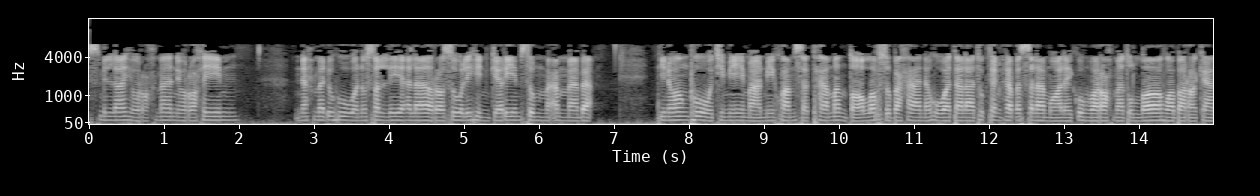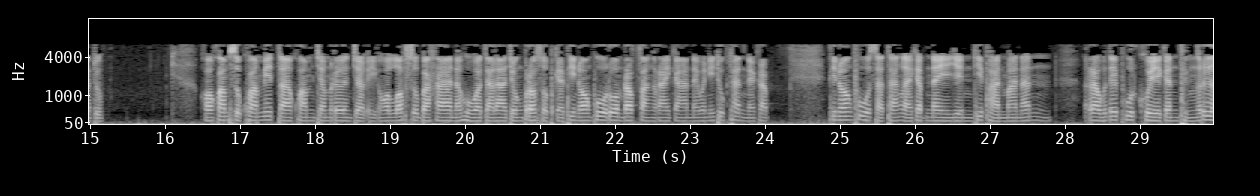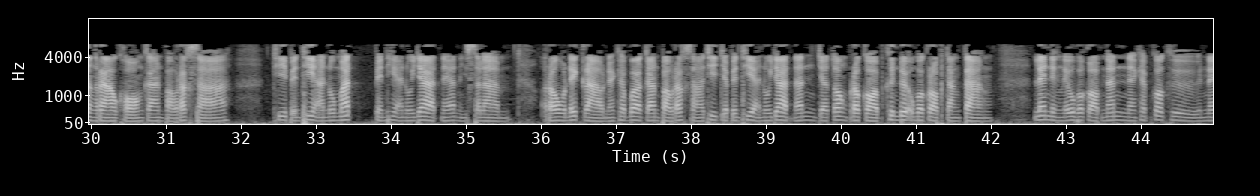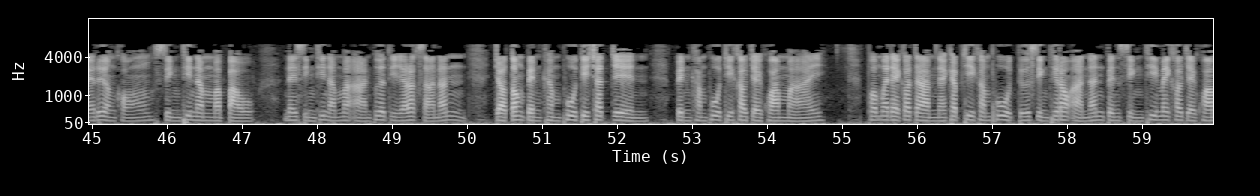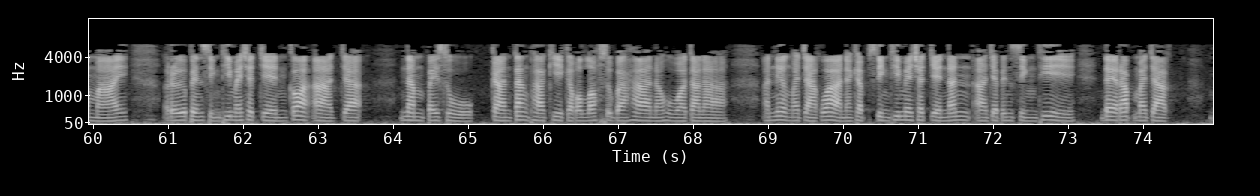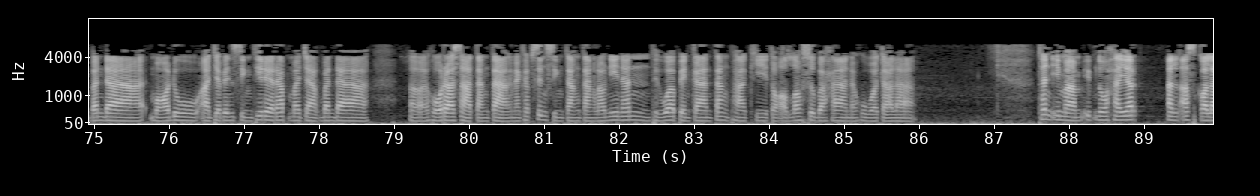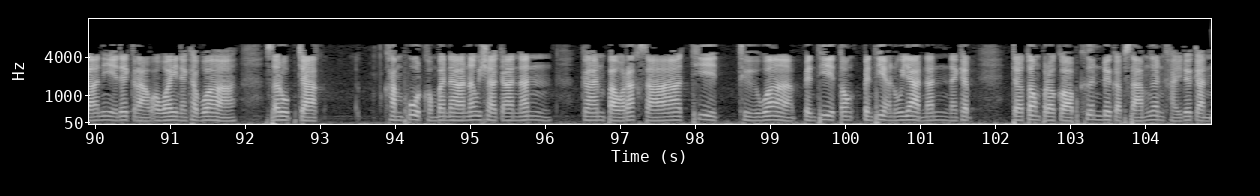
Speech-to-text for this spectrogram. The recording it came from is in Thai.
بسم الله الرحمن الرحيم نحمده ونصلي على رسوله الكريم ثم أما بعد พี่น้องผู้ที่มีมานมีความศรัทธามั่นต่อ Allah سبحانه และ تعالى ทุกท่านครับ อัสสลามุอะลัยกุมวะราะห์มะตุลลอฮ์วะบะเราะกาตุขอความสุขความเมตตาความจำเริญจากอีกอัลลอฮ์ سبحانه และ تعالى จงประสบแก่พี่น้องผู้ร่วมรับฟังรายการในวันนี้ทุกท่านนะครับ พี่น้องผู้ศรัทธาหลายครับในเย็นที่ผ่านมานั้น เราได้พูดคุยกันถึงเรื่องราวของการเป่ารักษา ที่เป็นที่อนุมัติ เป็นที่อนุญาตในอันอิสลาม เราได้กล่าวนะครับว่าการเป่ารักษาที่จะเป็นที่อนุญาตนั้นจะต้องประกอบขึ้นด้วยองค์ประกอบต่างๆ และหนึ่งในองค์ประกอบนั้นนะครับก็คือในเรื่องของสิ่งที่นำมาเป่า ในสิ่งที่นำมาอ่านเพื่อที่จะรักษานั้น จะต้องเป็นคำพูดที่ชัดเจน เป็นคำพูดที่เข้าใจความหมาย เพราะเมื่อใดก็ตามนะครับที่คำพูดหรือสิ่งที่เราอ่านนั้นเป็นสิ่งที่ไม่เข้าใจความหมาย หรือเป็นสิ่งที่ไม่ชัดเจนก็อาจจะนำไปสู่การตั้งภาคีกับอัลลอฮฺสุบฮานะฮูวาตาลา อันเนื่องมาจากว่านะครับสิ่งที่ไม่ชัดเจนนั้นอาจจะเป็นสิ่งที่ได้รับมาจากบรรดาหมอดูอาจจะเป็นสิ่งที่ได้รับมาจากบรรดา โหราศาสตร์ต่างๆนะครับ ซึ่งสิ่งต่างๆ เหล่านี้นั้นถือว่าเป็นการตั้งภาคีต่ออัลลอฮฺสุบฮานะฮูวาตาลา ท่านอิหม่ามอิบนุฮัยัดอัลอัสกอลานีได้กล่าวเอาไว้นะครับว่าสรุปจากคำพูดของบรรดานักวิชาการนั้น การเป่ารักษาที่ถือว่าเป็นที่ต้องเป็นที่อนุญาตนั้นนะครับ จะต้องประกอบขึ้นด้วยกับสามเงื่อนไขด้วยกัน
